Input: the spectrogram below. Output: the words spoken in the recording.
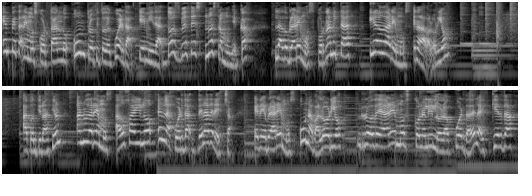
empezaremos cortando un trocito de cuerda que mida dos veces nuestra muñeca. La doblaremos por la mitad y la anudaremos en el avalorio. A continuación anudaremos aguja e hilo en la cuerda de la derecha. Enhebraremos un avalorio, rodearemos con el hilo la cuerda de la izquierda,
